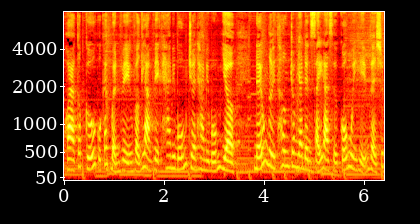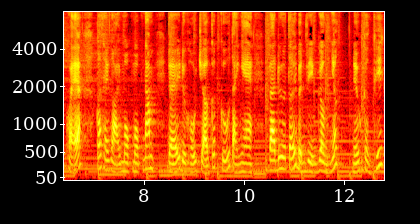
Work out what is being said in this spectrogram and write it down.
khoa cấp cứu của các bệnh viện vẫn làm việc 24 trên 24 giờ. Nếu người thân trong gia đình xảy ra sự cố nguy hiểm về sức khỏe, có thể gọi 115 để được hỗ trợ cấp cứu tại nhà và đưa tới bệnh viện gần nhất nếu cần thiết.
